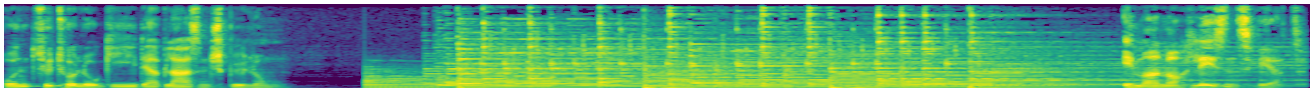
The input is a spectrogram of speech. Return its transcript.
und Zytologie der Blasenspülung. Immer noch lesenswert.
